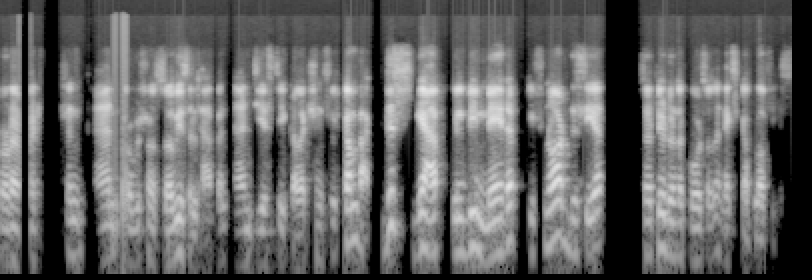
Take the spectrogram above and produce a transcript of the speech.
production and provision of service will happen and GST collections will come back. This gap will be made up, if not this year, certainly during the course of the next couple of years.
